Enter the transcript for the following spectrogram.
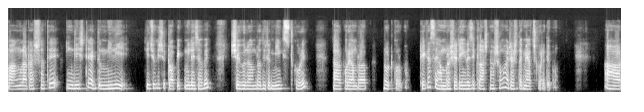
বাংলাটার সাথে, ইংলিশটা একদম মিলিয়ে কিছু কিছু টপিক মিলে যাবে। সেগুলো আমরা দুটো মিক্সড করে তারপরে আমরা নোট করব। ঠিক আছে? আমরা সেটা ইংরেজি ক্লাস নেওয়ার সময় এটার সাথে ম্যাচ করে দেব। আর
